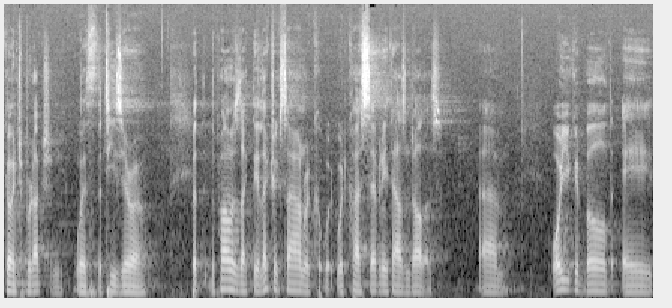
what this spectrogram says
go into production with the T0. But the problem is like the electric Scion would, would cost $70,000. Um, or you could build a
